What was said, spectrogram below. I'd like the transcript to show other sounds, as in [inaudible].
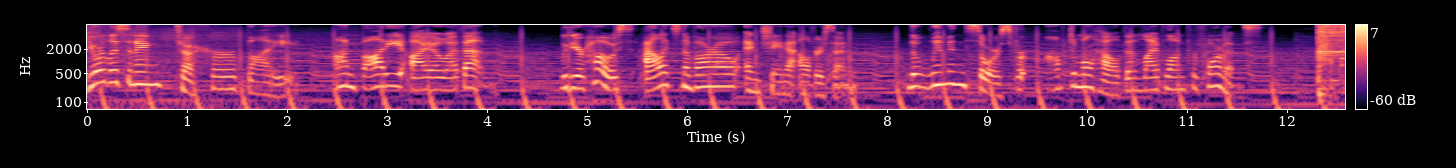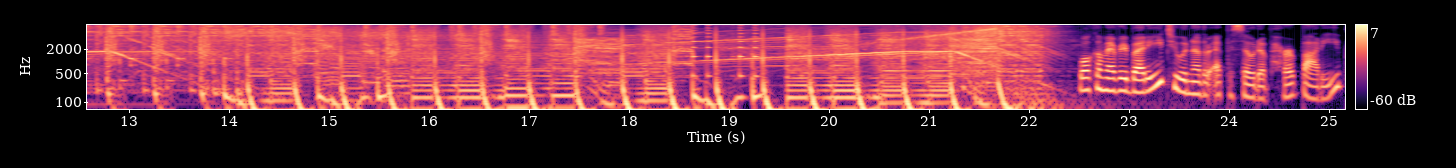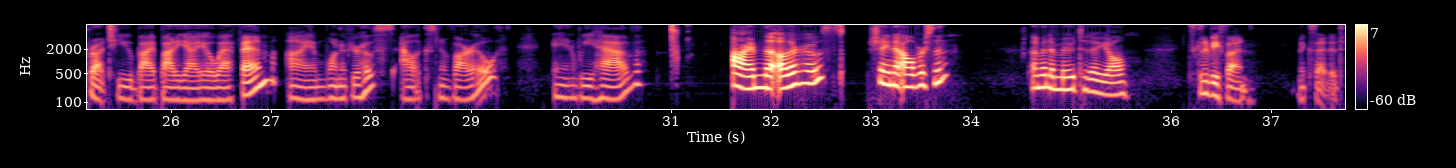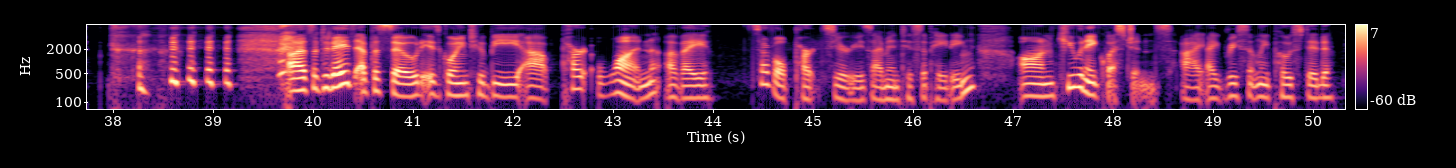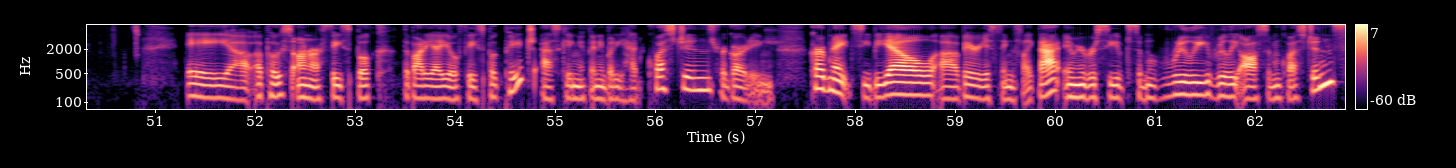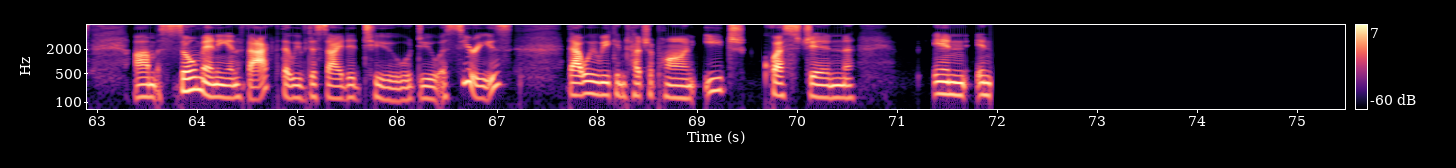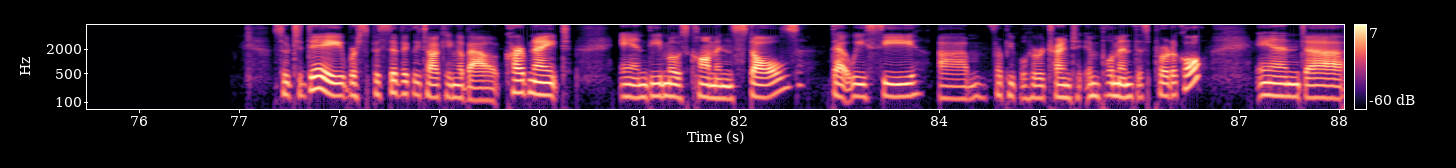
You're listening to Her Body on Body IOFM with your hosts, Alex Navarro and Shana Alverson, the women's source for optimal health and lifelong performance. Welcome, everybody, to another episode of Her Body brought to you by Body IOFM. I am one of your hosts, Alex Navarro, and we have. I'm the other host, Shana Alverson. I'm in a mood today, y'all. It's going to be fun. I'm excited. [laughs] uh, so today's episode is going to be uh, part one of a several part series I'm anticipating on Q&A questions. I, I recently posted a, uh, a post on our Facebook, the Body IO Facebook page, asking if anybody had questions regarding Carb CBL, uh, various things like that. And we received some really, really awesome questions. Um, so many, in fact, that we've decided to do a series. That way we can touch upon each question in, in So today we're specifically talking about Carb and the most common stalls that we see um, for people who are trying to implement this protocol, and uh,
